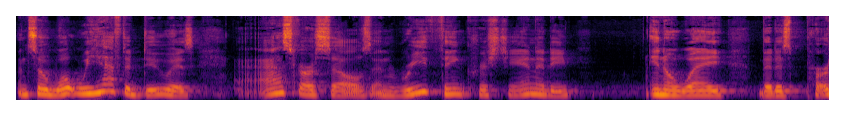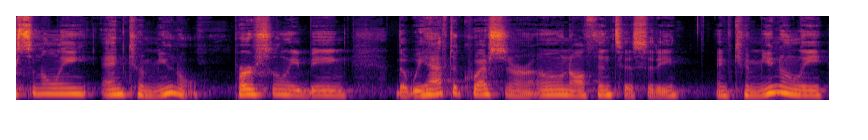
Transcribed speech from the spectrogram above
And so what we have to do is ask ourselves and rethink Christianity in a way that is personally and communal. Personally, being that we have to question our own authenticity, and communally,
